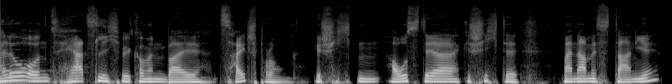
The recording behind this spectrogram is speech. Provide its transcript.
Hallo und herzlich willkommen bei Zeitsprung, Geschichten aus der Geschichte. Mein Name ist Daniel.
